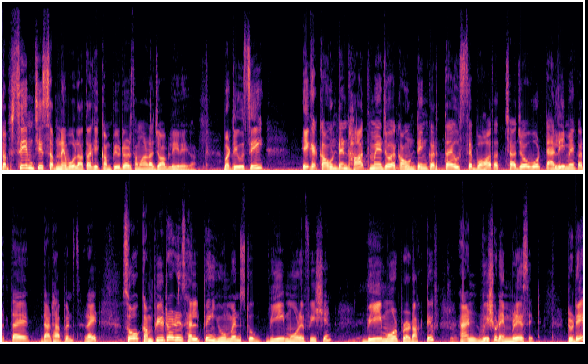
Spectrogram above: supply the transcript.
तब सेम चीज़ सबने बोला था कि कंप्यूटर्स हमारा जॉब ले लेगा। बट यू सी एक अकाउंटेंट हाथ में जो अकाउंटिंग करता है उससे बहुत अच्छा जो वो टैली में करता है that happens right so computer is helping humans to be more efficient be more productive and we should embrace it today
